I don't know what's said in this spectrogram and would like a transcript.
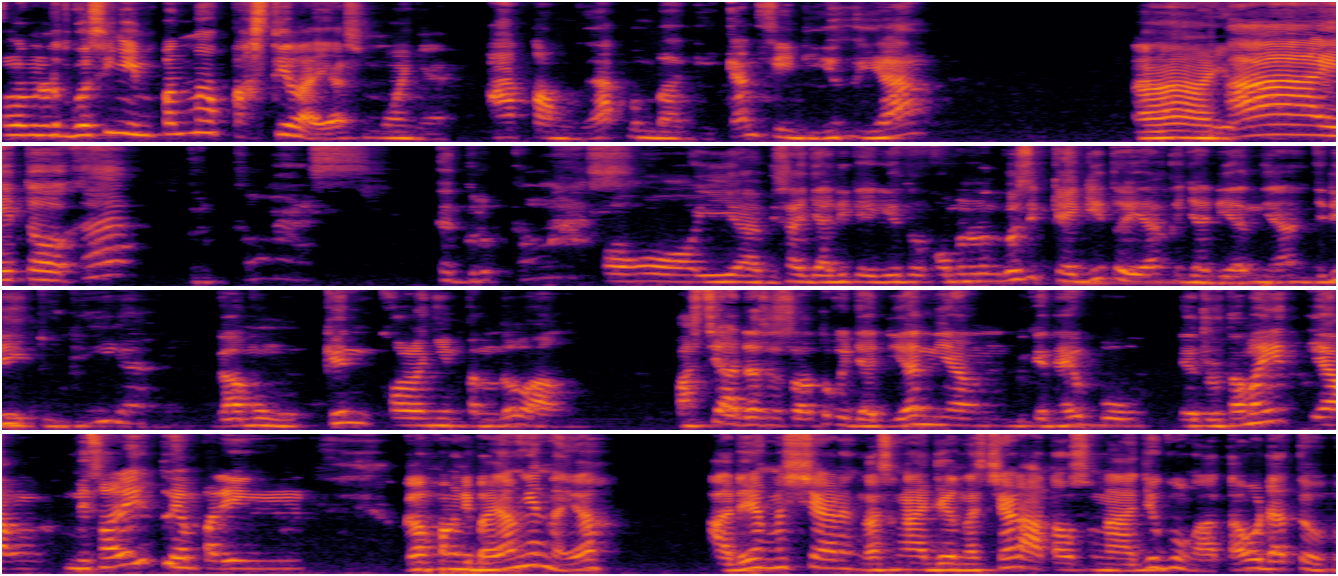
kalau menurut gue sih nyimpen mah pastilah ya semuanya. Atau enggak membagikan video yang ah iya. ah itu ke grup kelas. Ke grup kelas. Oh iya bisa jadi kayak gitu. Kalau menurut gue sih kayak gitu ya kejadiannya. Jadi itu dia. nggak mungkin kalau nyimpen doang pasti ada sesuatu kejadian yang bikin heboh. Ya terutama yang misalnya itu yang paling gampang dibayangin lah ya. Ada yang nge-share nggak sengaja nge-share atau sengaja gue nggak tahu dah tuh.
